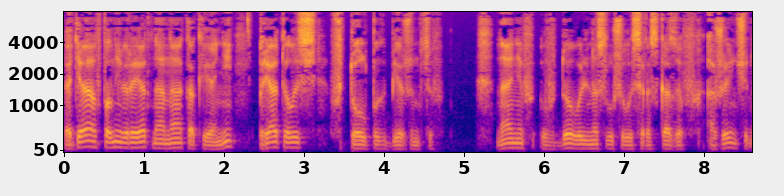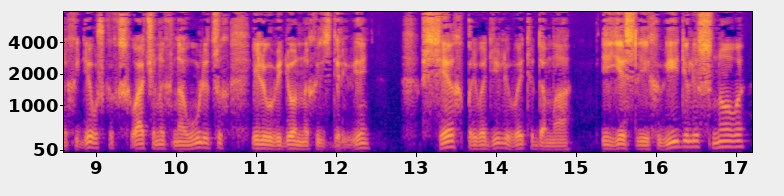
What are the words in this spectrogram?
хотя, вполне вероятно, она, как и они, пряталась в толпах беженцев. Нанев вдоволь наслушалась рассказов о женщинах и девушках, схваченных на улицах или уведенных из деревень. Всех приводили в эти дома, и если их видели снова —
